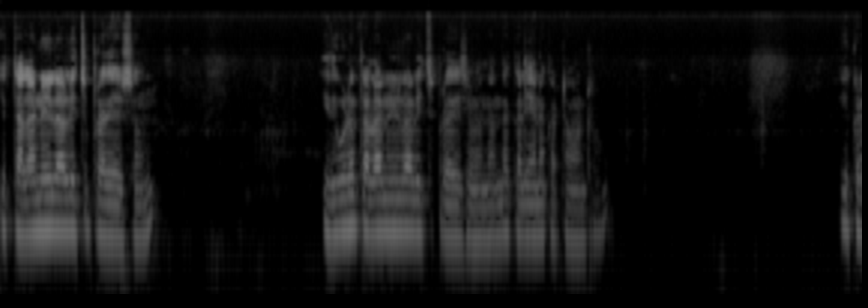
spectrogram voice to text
ఇది తలనీలాలు ఇచ్చే ప్రదేశం. ఇది కూడా తలనీలాలు ఇచ్చే ప్రదేశం నంద కళ్యాణ కట్టం అంటారు. ఇక్కడ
